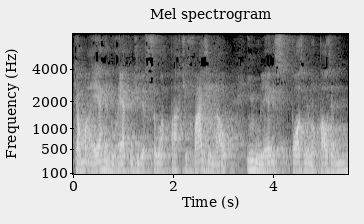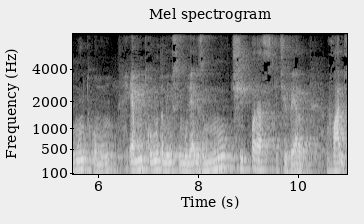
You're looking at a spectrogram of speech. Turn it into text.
que é uma hérnia do reto em direção à parte vaginal em mulheres pós-menopausa é muito comum. É muito comum também isso em mulheres múltiplas que tiveram vários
